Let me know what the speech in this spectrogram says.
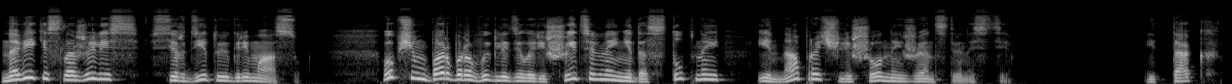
навеки сложились в сердитую гримасу. В общем, Барбара выглядела решительной, недоступной и напрочь лишенной женственности. «Итак,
